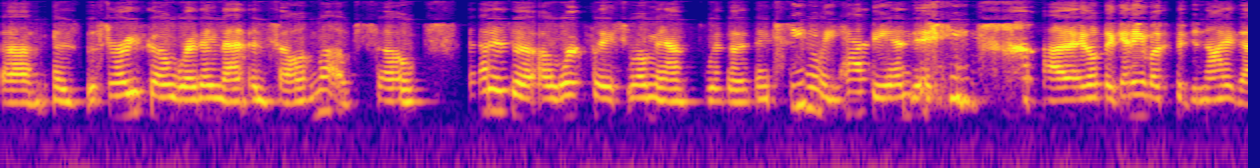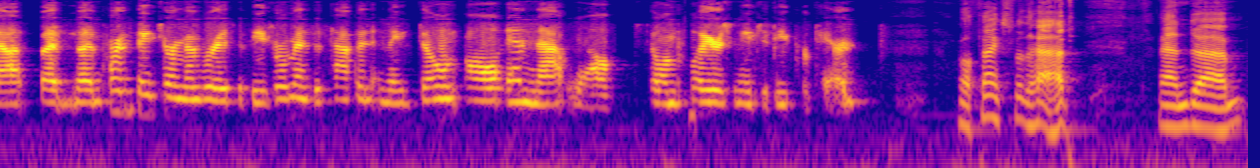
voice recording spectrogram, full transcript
um, as the stories go, where they met and fell in love. So that is a, a workplace romance with an exceedingly happy ending. I don't think any of us could deny that. But the important thing to remember is that these romances happen and they don't all end that well. So employers need to be prepared. Well, thanks for that. And um,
